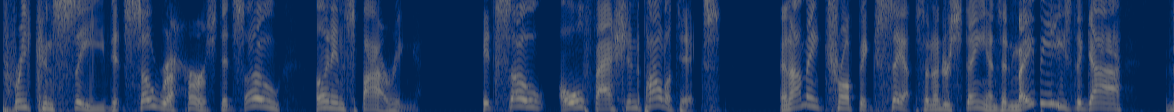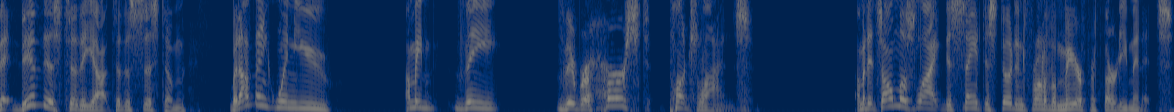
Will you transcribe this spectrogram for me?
preconceived, it's so rehearsed, it's so uninspiring, it's so old fashioned politics. And I think Trump accepts and understands, and maybe he's the guy that did this to the uh, to the system. But I think when you, I mean the the rehearsed punchlines. I mean, it's almost like DeSantis stood in front of a mirror for 30 minutes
